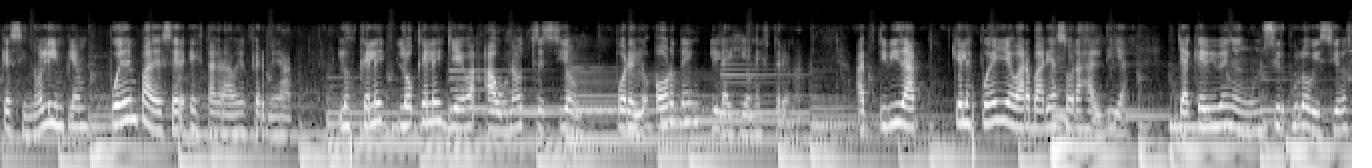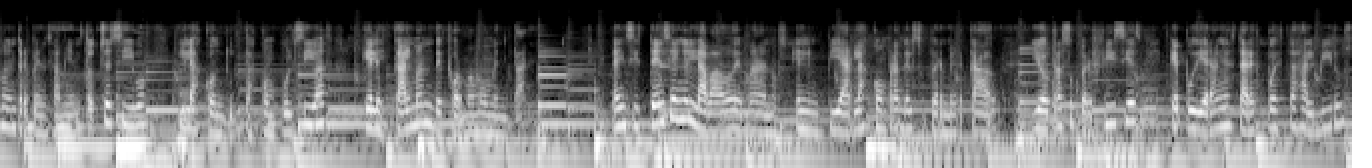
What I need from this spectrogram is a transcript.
que si no limpian pueden padecer esta grave enfermedad. lo que, les lleva a una obsesión por el orden y la higiene extrema. Actividad que les puede llevar varias horas al día, ya que viven en un círculo vicioso entre pensamiento obsesivo y las conductas compulsivas que les calman de forma momentánea. La insistencia en el lavado de manos, en limpiar las compras del supermercado y otras superficies que pudieran estar expuestas al virus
